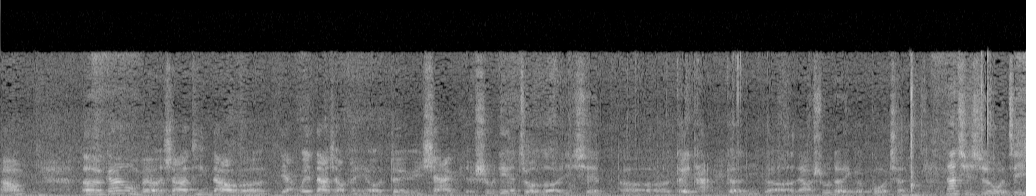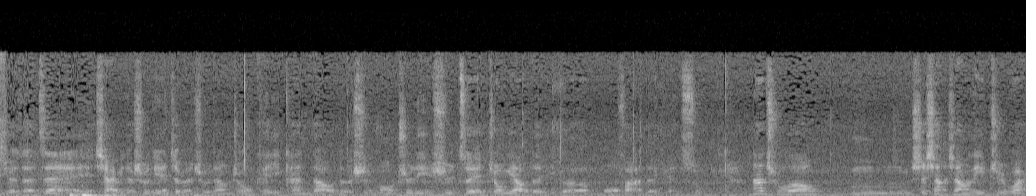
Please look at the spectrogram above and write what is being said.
好，呃，刚刚我们有稍微听到了两位大小朋友对于夏雨的书店做了一些呃对谈跟一个聊书的一个过程。那其实我自己觉得，在夏雨的书店这本书当中，可以看到的是梦之力是最重要的一个魔法的元素。那除了嗯是想象力之外，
